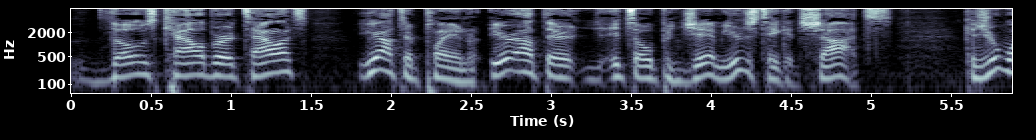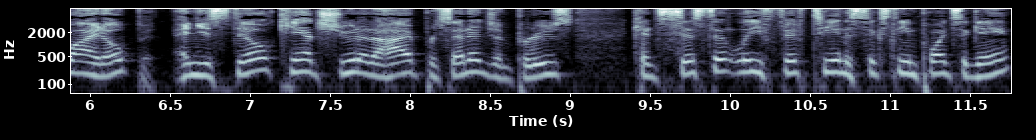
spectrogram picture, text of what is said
those caliber of talents, you're out there playing. You're out there. It's open gym. You're just taking shots because you're wide open, and you still can't shoot at a high percentage and produce consistently 15 to 16 points a game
